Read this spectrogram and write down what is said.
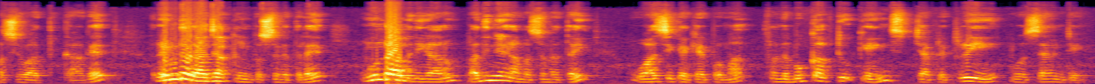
ஆசீர்வாதத்துக்காக ரெண்டு ராஜாக்களின் புஸ்தகத்தில் மூன்றாம் அதிகாரம் பதினேழாம் வசனத்தை வாசிக்க கேட்போமா? From the book of 2 kings chapter 3 verse 17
